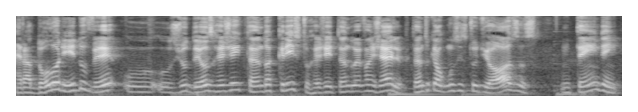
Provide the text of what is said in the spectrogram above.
era dolorido ver o, os judeus rejeitando a Cristo, rejeitando o evangelho. Tanto que alguns estudiosos entendem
